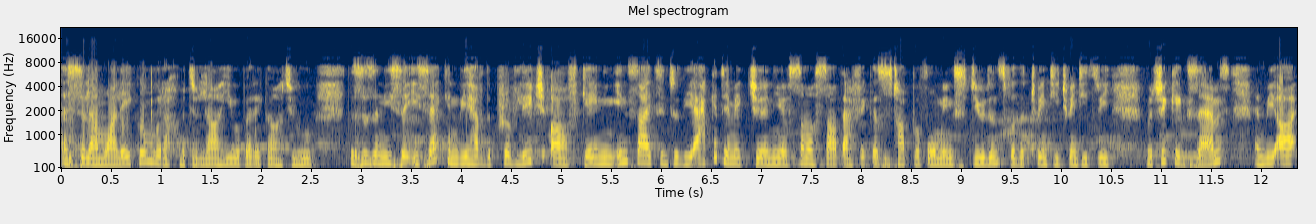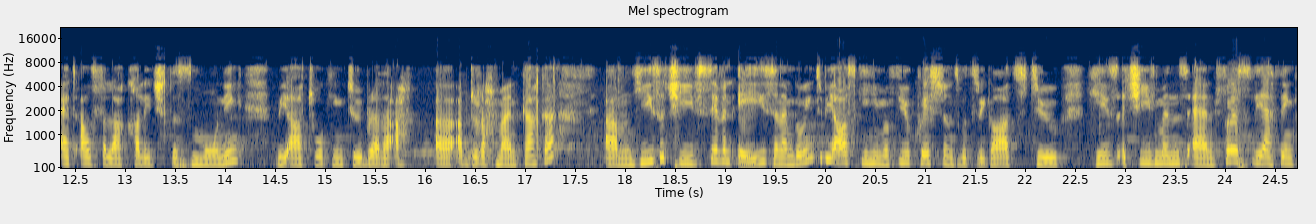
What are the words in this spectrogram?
Assalamu alaikum wa rahmatullahi wa barakatuhu. This is Anisa Isak, and we have the privilege of gaining insights into the academic journey of some of South Africa's top performing students for the 2023 matric exams. And we are at Al Falah College this morning. We are talking to Brother uh, Abdur-Rahman Kaka. Um, he's achieved seven A's, and I'm going to be asking him a few questions with regards to his achievements. And firstly, I think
